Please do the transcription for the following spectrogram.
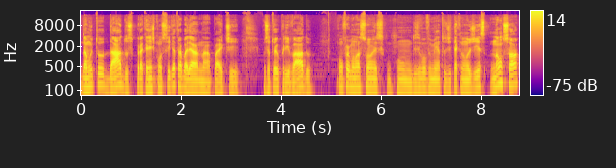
dá muito dados para que a gente consiga trabalhar na parte do setor privado com formulações, com desenvolvimento de tecnologias, não só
